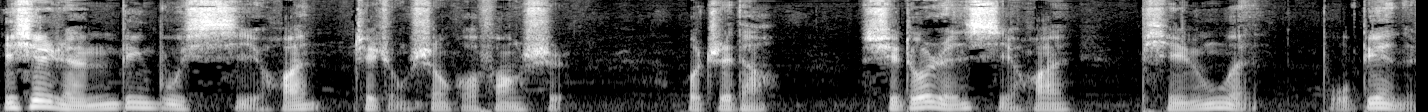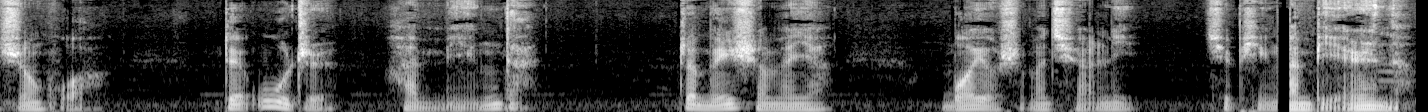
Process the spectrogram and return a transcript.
一些人并不喜欢这种生活方式，我知道许多人喜欢平稳不变的生活，对物质很敏感，这没什么呀，我有什么权利去评判别人呢？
